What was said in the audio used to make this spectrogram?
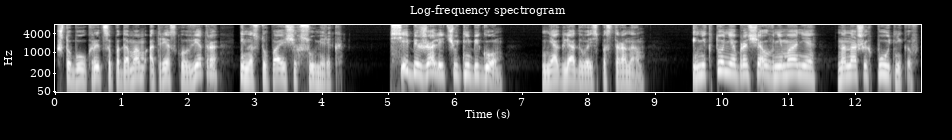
чтобы укрыться по домам от резкого ветра и наступающих сумерек. Все бежали чуть не бегом, не оглядываясь по сторонам. И никто не обращал внимания на наших путников.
